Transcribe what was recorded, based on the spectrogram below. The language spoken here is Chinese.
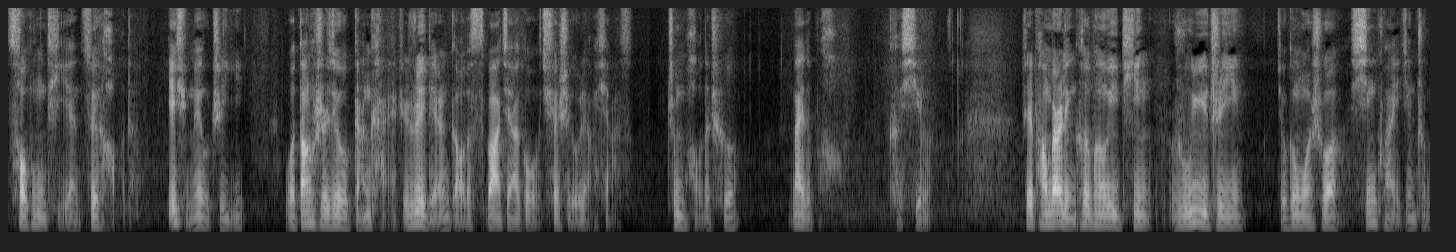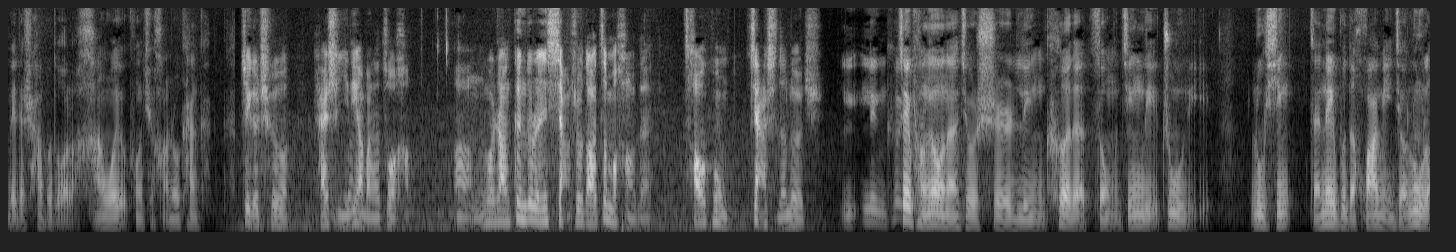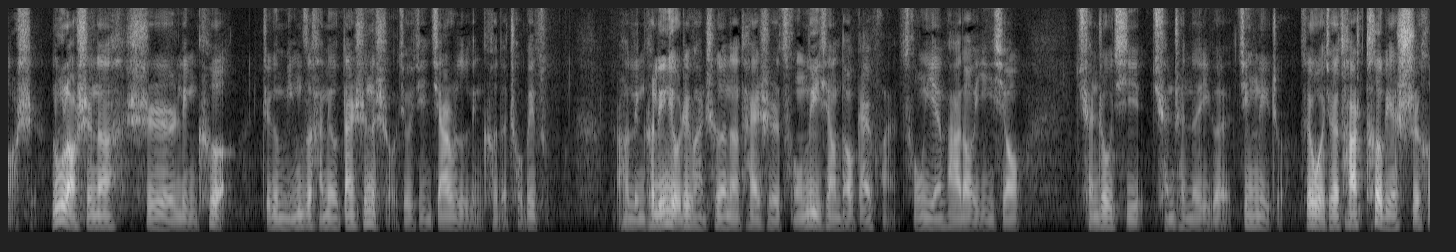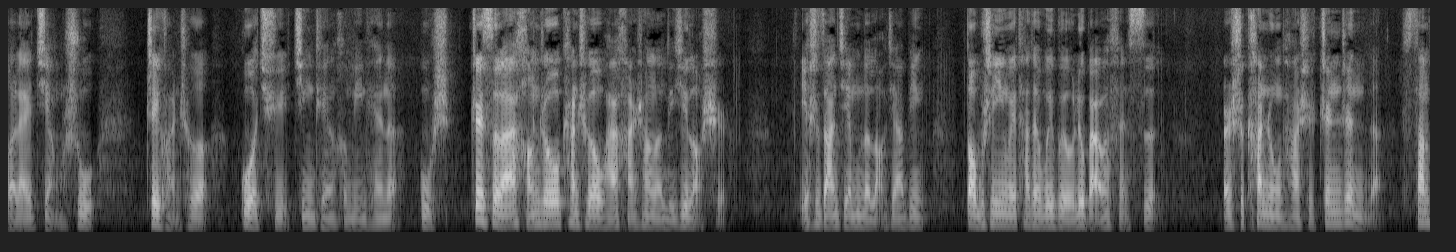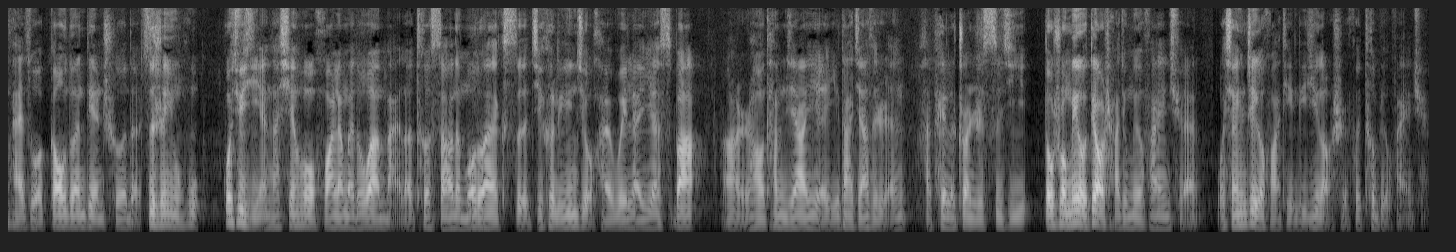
操控体验最好的，也许没有之一。我当时就感慨，这瑞典人搞的 SPA 架构确实有两下子。这么好的车，卖的不好，可惜了。这旁边领克的朋友一听，如遇知音，就跟我说，新款已经准备的差不多了，喊我有空去杭州看看。这个车还是一定要把它做好啊，能够让更多人享受到这么好的操控驾驶的乐趣。领克这朋友呢，就是领克的总经理助理陆星，在内部的花名叫陆老师。陆老师呢，是领克这个名字还没有诞生的时候就已经加入了领克的筹备组。然后领克零九这款车呢，它也是从立项到改款，从研发到营销，全周期全程的一个经历者。所以我觉得他特别适合来讲述这款车过去、今天和明天的故事。这次来杭州看车，我还喊上了李记老师，也是咱节目的老嘉宾。倒不是因为他在微博有六百万粉丝，而是看中他是真正的三排座高端电车的资深用户。过去几年，他先后花两百多万买了特斯拉的 Model X、极氪零零九，还有蔚来 ES 八啊。然后他们家也一大家子人，还配了专职司机。都说没有调查就没有发言权，我相信这个话题李记老师会特别有发言权。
